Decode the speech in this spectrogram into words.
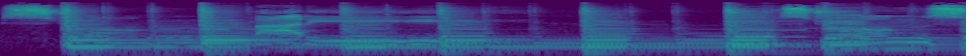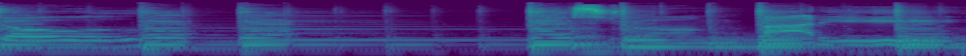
Strong body, strong soul, strong body,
